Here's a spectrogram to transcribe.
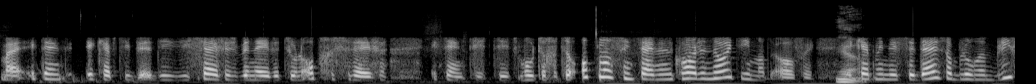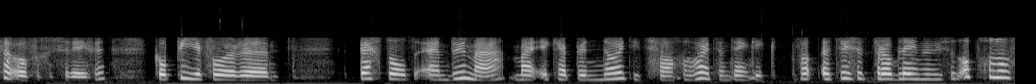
Maar ik denk, ik heb die, die, die cijfers beneden toen opgeschreven. Ik denk, dit, dit moet toch de oplossing zijn? En ik hoorde nooit iemand over. Ja. Ik heb minister Dijsselbloem brieven over geschreven. Kopieën voor eh Pechtold en Buma. Maar ik heb er nooit iets van gehoord. Dan denk ik, het is het probleem en is het opgelost.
